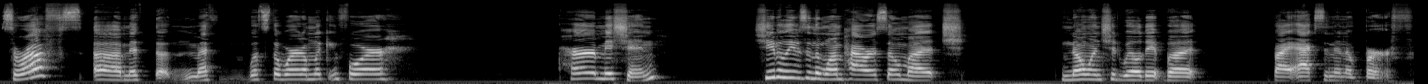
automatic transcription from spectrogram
Seraph's uh, myth, uh, myth, what's the word I'm looking for? Her mission. She believes in the one power so much, no one should wield it but by accident of birth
